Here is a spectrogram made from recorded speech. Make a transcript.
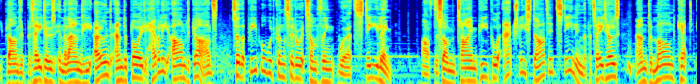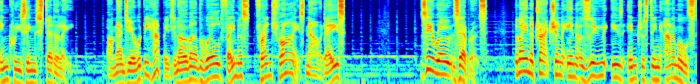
He planted potatoes in the land he owned and deployed heavily armed guards so that people would consider it something worth stealing. After some time, people actually started stealing the potatoes and demand kept increasing steadily. Parmentier would be happy to know about the world-famous French fries nowadays. Zero Zebras the main attraction in a zoo is interesting animals.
